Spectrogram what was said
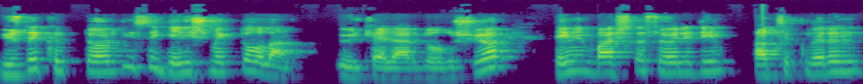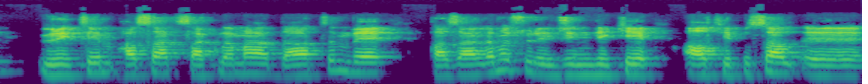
%44'ü ise gelişmekte olan ülkelerde oluşuyor. Demin başta söylediğim atıkların üretim, hasat, saklama, dağıtım ve pazarlama sürecindeki altyapısal e,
